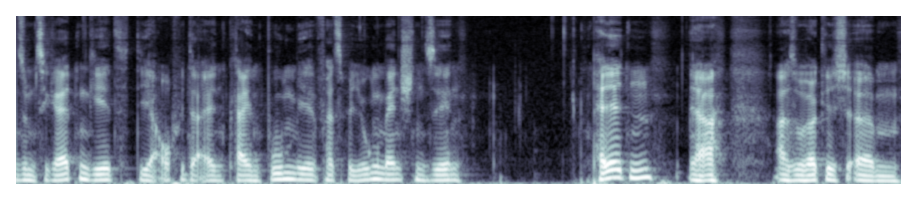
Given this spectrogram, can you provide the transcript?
es um Zigaretten geht, die ja auch wieder einen kleinen Boom, jedenfalls bei jungen Menschen sehen. Peloton, ja, also wirklich, ähm,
